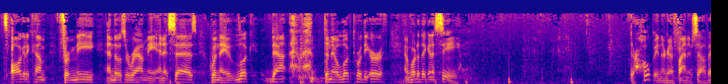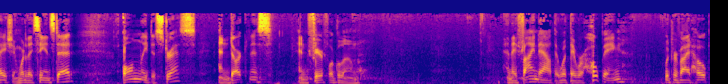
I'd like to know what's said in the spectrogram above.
It's all going to come from me and those around me. And it says when they look down, then they'll look toward the earth, and what are they going to see? They're hoping they're going to find their salvation. What do they see instead? Only distress and darkness and fearful gloom. And they find out that what they were hoping would provide hope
